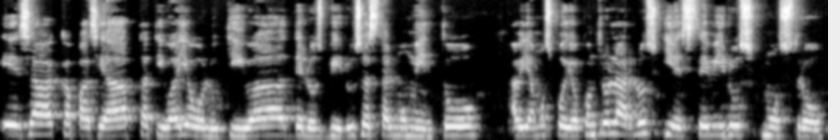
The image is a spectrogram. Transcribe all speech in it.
esa capacidad adaptativa y evolutiva de los virus hasta el momento habíamos podido controlarlos y este virus mostró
